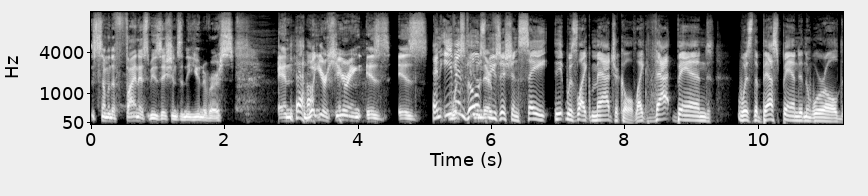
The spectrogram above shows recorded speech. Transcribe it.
some of the finest musicians in the universe. And Yeah. what you're hearing is is And even those musicians say it was like magical. Like that band was the best band in the world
